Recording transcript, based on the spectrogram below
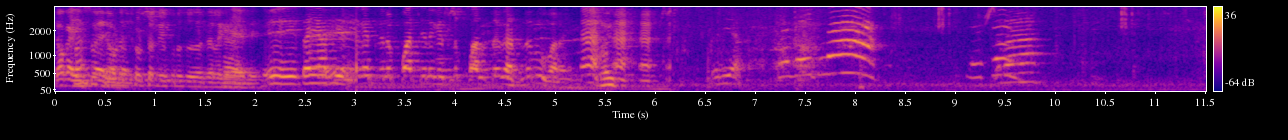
तो काय सोयरा एवढं छोटं लेकरू सुद्धा त्याला घ्यायला ए, ए, ताई आत पातेलं घेतलं पालतं घातलं उभा राहिला. चल या. चला. चल सुगंधा ये. कुठं आहे? चल.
